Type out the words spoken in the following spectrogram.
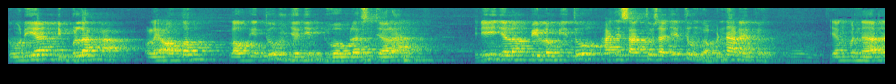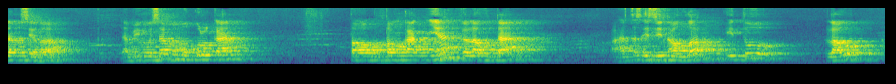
Kemudian dibelah oleh Allah laut itu menjadi 12 jalan. Jadi dalam film itu hanya satu saja itu enggak benar itu. Yang benar dalam sirah Nabi Musa memukulkan tongkatnya ke lautan atas izin Allah itu laut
